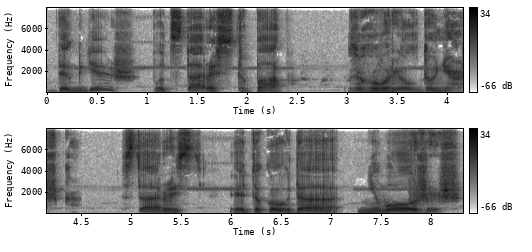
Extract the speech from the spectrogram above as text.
Да где ж под старость-то, пап? Заговорил Дуняшка. Старость — это когда не можешь,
